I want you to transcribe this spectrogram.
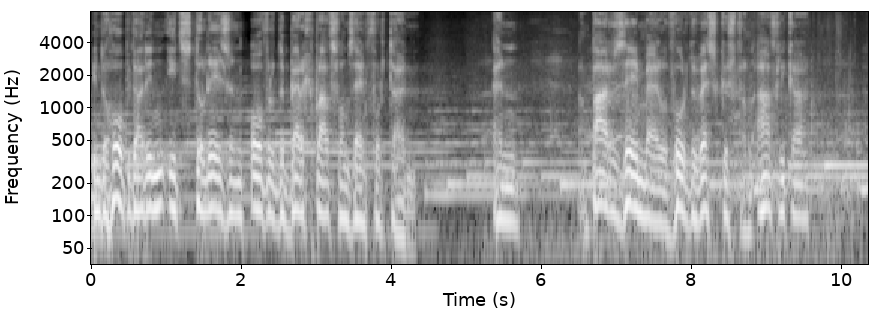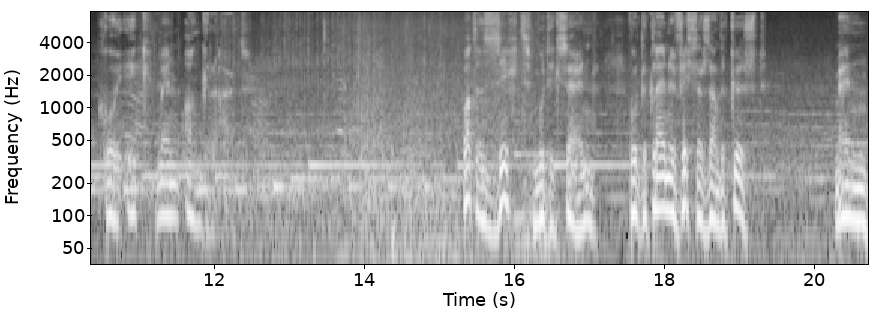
in de hoop daarin iets te lezen over de bergplaats van zijn fortuin. En een paar zeemijl voor de westkust van Afrika gooi ik mijn anker uit. Wat een zicht moet ik zijn voor de kleine vissers aan de kust. Mijn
